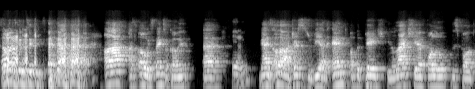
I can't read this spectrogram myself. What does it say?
Someone's gonna take it. Ola, as always, thanks for coming. Uh, yeah. Guys, all our addresses will be at the end of the page. You know, like, share, follow this pod.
